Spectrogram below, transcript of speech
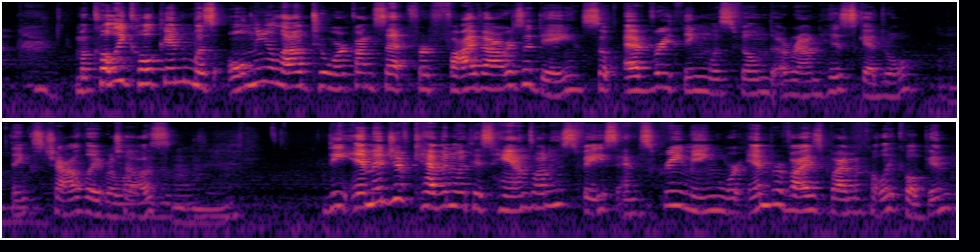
Macaulay Culkin was only allowed to work on set for five hours a day, so everything was filmed around his schedule. Thanks, child labor laws. The image of Kevin with his hands on his face and screaming were improvised by Macaulay Culkin.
